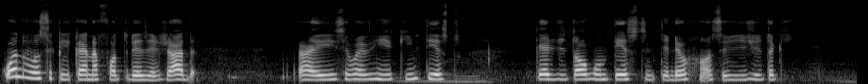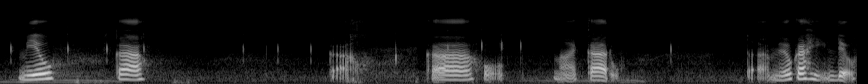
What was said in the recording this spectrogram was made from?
Quando você clicar na foto desejada, aí você vai vir aqui em texto. Você quer digitar algum texto, entendeu? Ó, você digita aqui. Meu carro. Carro. Carro. Não, é caro. Tá, meu carrinho, deu.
